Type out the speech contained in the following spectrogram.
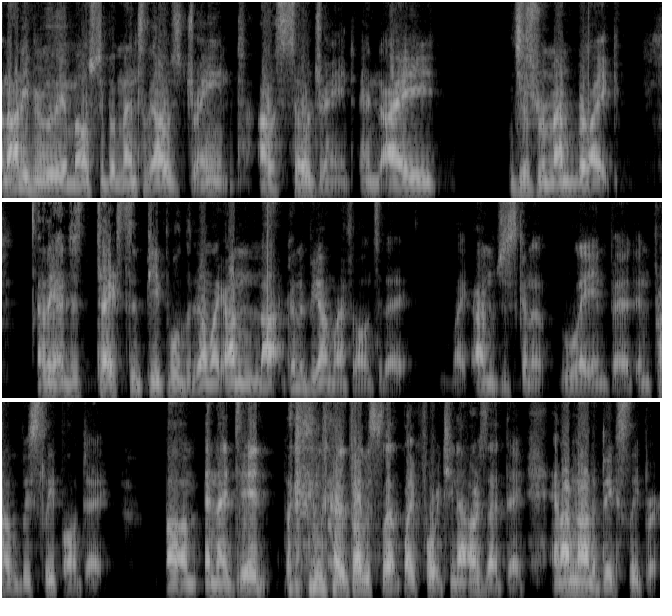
not even really emotionally, but mentally. I was drained. I was so drained, and I just remember like I think I just texted people that I'm like, I'm not gonna be on my phone today. Like I'm just gonna lay in bed and probably sleep all day. Um, and I did. I probably slept like 14 hours that day, and I'm not a big sleeper.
